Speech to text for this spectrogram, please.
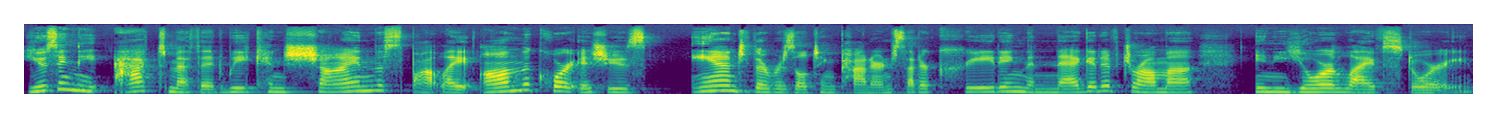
Using the ACT method, we can shine the spotlight on the core issues and the resulting patterns that are creating the negative drama in your life story.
